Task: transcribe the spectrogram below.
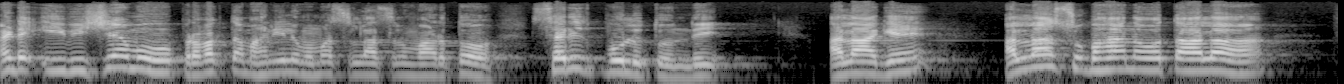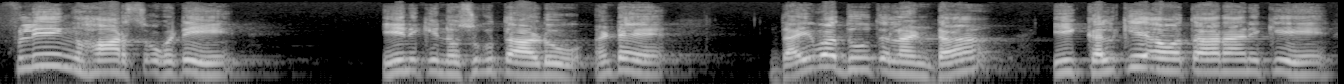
అంటే ఈ విషయము ప్రవక్త మహనీయులు మొహమ్మద్ సల్లాహం వారితో సరిపోలుతుంది. అలాగే అల్లా సుబానవతాల ఫ్లీయింగ్ హార్స్ ఒకటి ఈయనకి నొసుగుతాడు అంటే దైవదూతలంట ఈ కల్కి అవతారానికి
